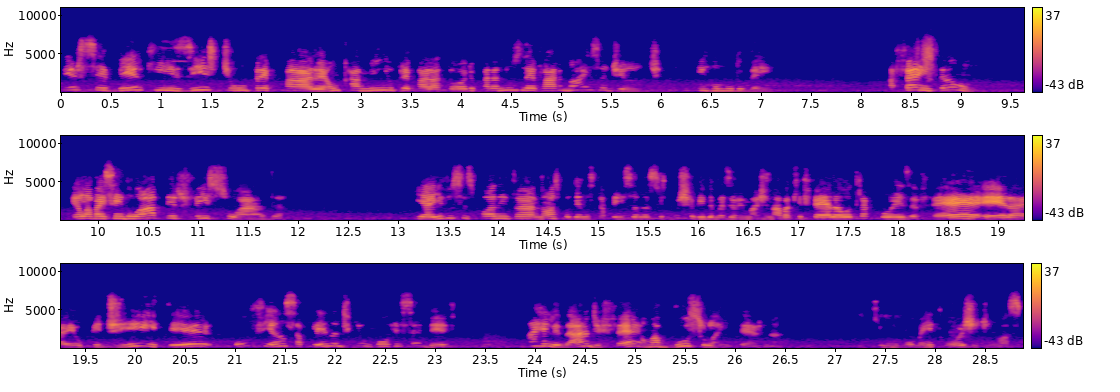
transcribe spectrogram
perceber que existe um preparo, é um caminho preparatório para nos levar mais adiante em rumo do bem. A fé, então, ela vai sendo aperfeiçoada e aí vocês podem estar, nós podemos estar pensando assim, puxa vida, mas eu imaginava que fé era outra coisa. Fé era eu pedir e ter confiança plena de que eu vou receber. Na realidade, fé é uma bússola interna. E que o momento hoje de nós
